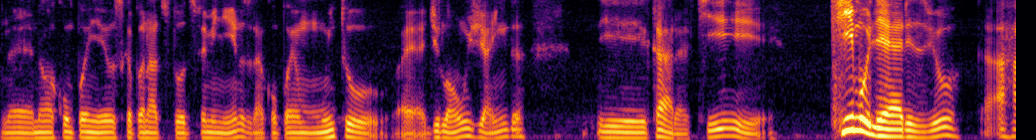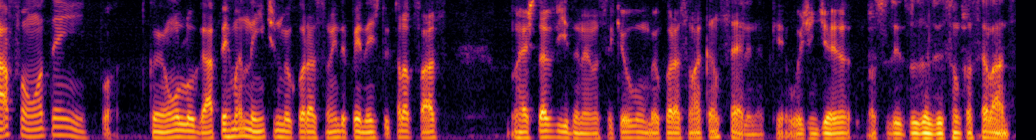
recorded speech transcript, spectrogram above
Né? Não acompanhei os campeonatos todos femininos, né? Acompanho muito é, de longe ainda. E, cara, que. Que mulheres, viu? A Rafa ontem pô, ganhou um lugar permanente no meu coração, independente do que ela faça no resto da vida, né? A Não sei que o meu coração a cancele, né? Porque hoje em dia nossos ídolos às vezes são cancelados.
